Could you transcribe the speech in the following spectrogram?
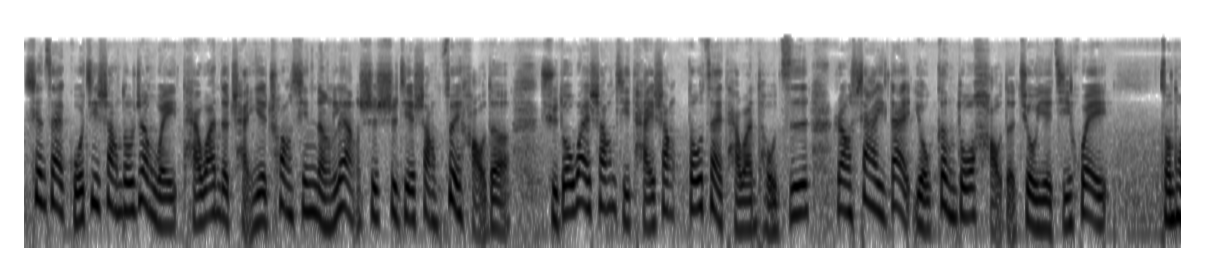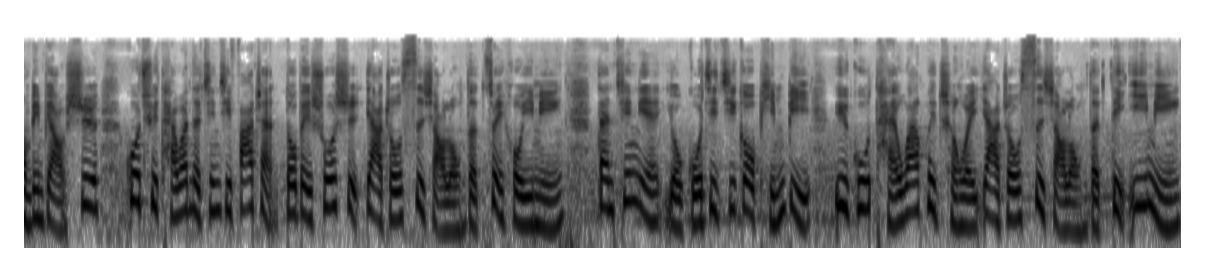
现在国际上都认为台湾的产业创新能量是世界上最好的。许多外商及台商都在台湾投资，让下一代有更多好的就业机会。总统并表示，过去台湾的经济发展都被说是亚洲四小龙的最后一名，但今年有国际机构评比，预估台湾会成为亚洲四小龙的第一名。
